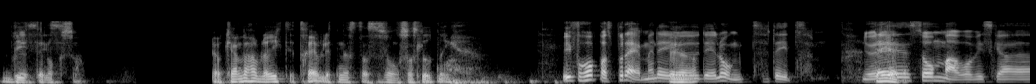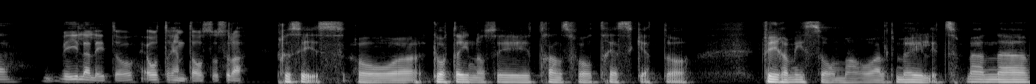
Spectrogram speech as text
biten Precis. också. Då kan det här bli riktigt trevligt nästa säsongsavslutning. Vi får hoppas på det men det är, ju, Ja. det är långt dit. Nu är Det det, är det. sommar och vi ska vila lite och återhämta oss och sådär. Precis, och eh, gotta in oss i transferträsket och fira midsommar och allt möjligt. Men eh,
